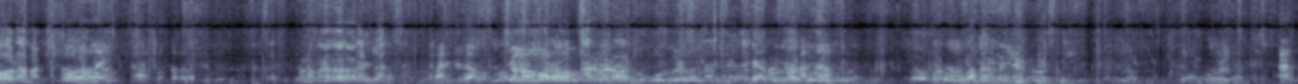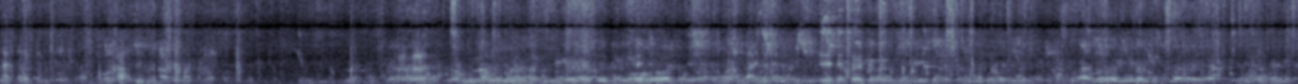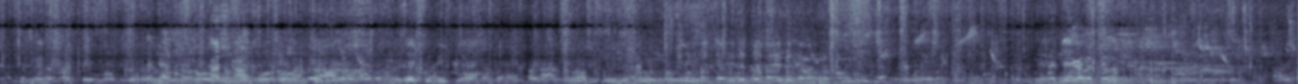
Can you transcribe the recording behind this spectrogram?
এইটা নেন নয়শো টাকা পঞ্চাশ টাকা নেন পাঁচ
